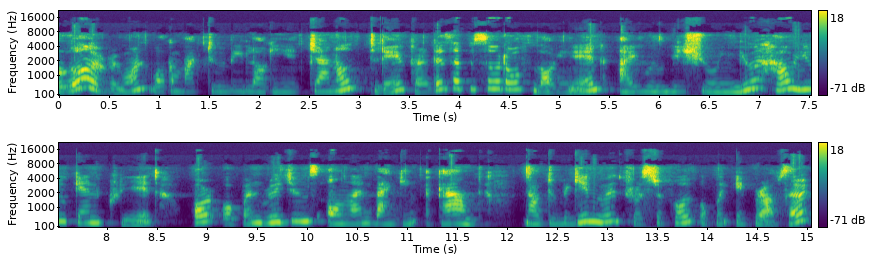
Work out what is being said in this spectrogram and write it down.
Hello everyone, welcome back to the Login Aid channel. Today for this episode of Login Aid, I will be showing you how you can create or open Regions online banking account. Now to begin with, first of all, open a browser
